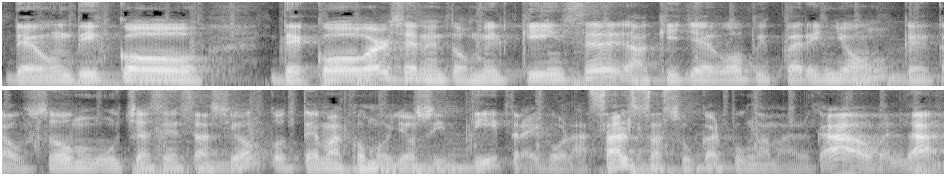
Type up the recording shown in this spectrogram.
De un disco de covers en el 2015, aquí llegó Piperiñón, que causó mucha sensación con temas como Yo sin ti, Traigo la salsa, Azúcar Pun Amargado, ¿verdad?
